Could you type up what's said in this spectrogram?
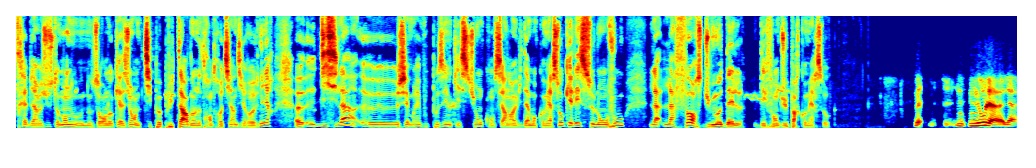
Très bien, justement, nous, nous aurons l'occasion un petit peu plus tard dans notre entretien d'y revenir. Euh, D'ici là, euh, j'aimerais vous poser une question concernant évidemment Commerceau. Quelle est selon vous la, la force du modèle défendu par Commerceau nous, la, la,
